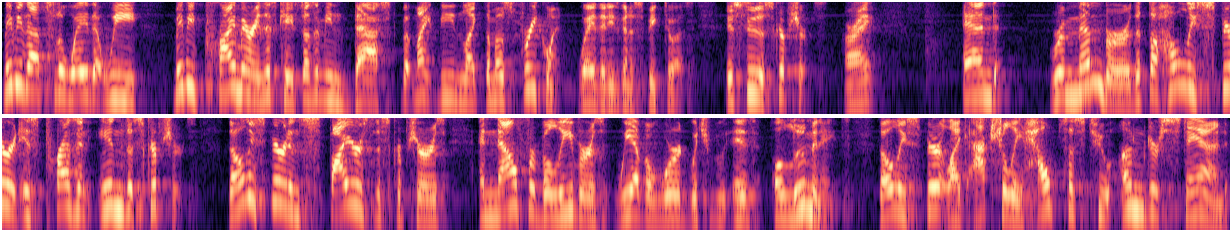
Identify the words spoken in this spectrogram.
Maybe that's the way that we maybe primary in this case doesn't mean best, but might mean like the most frequent way that he's going to speak to us is through the scriptures, all right? And remember that the Holy Spirit is present in the scriptures. The Holy Spirit inspires the scriptures, and now for believers, we have a word which is illuminates. The Holy Spirit, like, actually helps us to understand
